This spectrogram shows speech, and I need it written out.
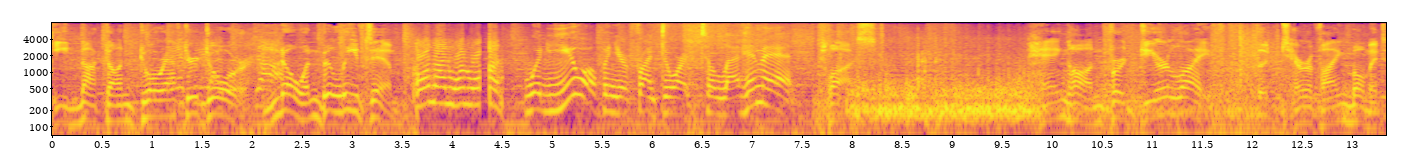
He knocked on door after door. No one believed him. Call 911. Would you open your front door to let him in? Plus, hang on for dear life. The terrifying moment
